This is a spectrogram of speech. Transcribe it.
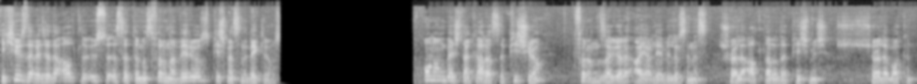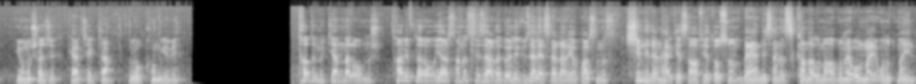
...200 derecede altlı üstü ısıttığımız fırına veriyoruz. Pişmesini bekliyoruz. 10-15 dakika arası pişiyor. Fırınıza göre ayarlayabilirsiniz. Şöyle altları da pişmiş. Şöyle bakın yumuşacık. Gerçekten lokum gibi. Tadı mükemmel olmuş. Tariflere uyarsanız sizler de böyle güzel eserler yaparsınız. Şimdiden herkese afiyet olsun. Beğendiyseniz kanalıma abone olmayı unutmayın.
